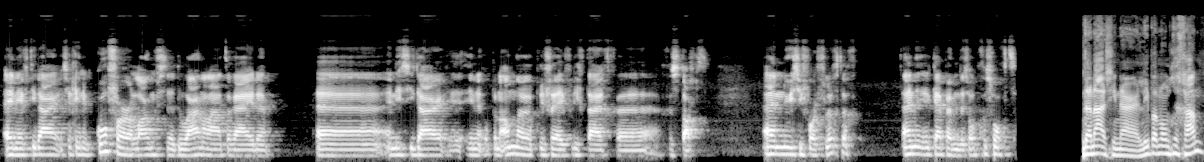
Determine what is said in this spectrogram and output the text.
En heeft hij daar zich in een koffer langs de douane laten rijden. Eh, en is hij daar in, op een ander privévliegtuig eh, gestapt. En nu is hij voortvluchtig. En ik heb hem dus opgezocht. Daarna is hij naar Libanon gegaan.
